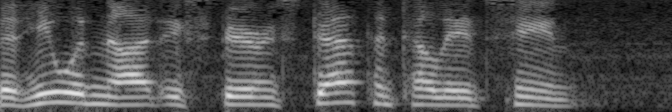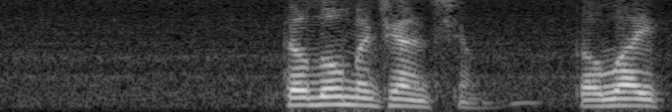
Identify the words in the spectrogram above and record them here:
that he would not experience death until he had seen the Lumen Gentium, the light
